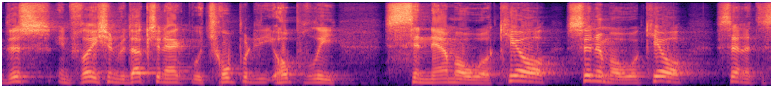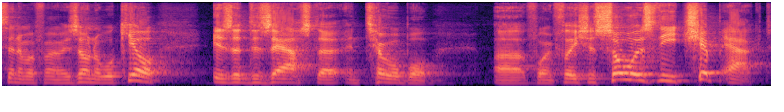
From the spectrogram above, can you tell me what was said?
this Inflation Reduction Act, which hopefully, hopefully Sinema will kill, Sinema will kill, Senate to Sinema from Arizona will kill, is a disaster and terrible uh, for inflation. So is the CHIP Act.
